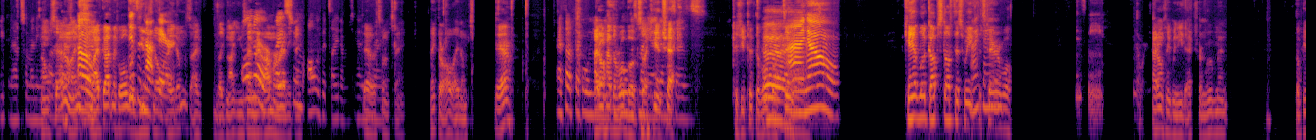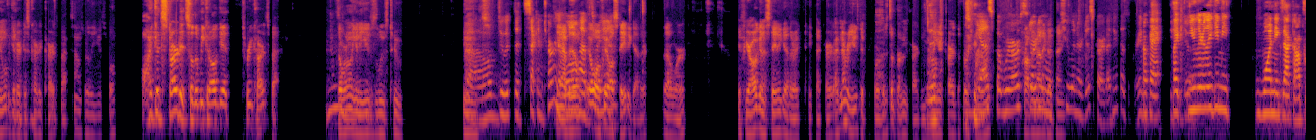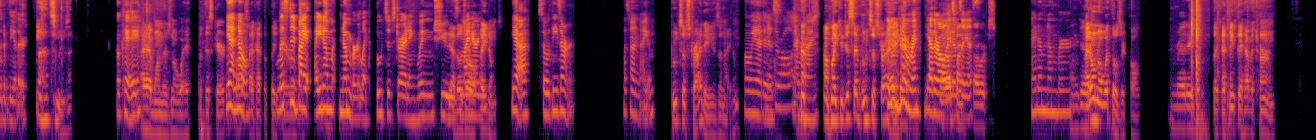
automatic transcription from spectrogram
you can have so many. No, of, see, I don't know. otherwise Oh. I've gotten the goal This with is use not no fair. items. I've like not used Oh them no, in my armor I or assume all of its items. Yeah, Yeah, that's right. what I'm saying. I think they're all items. Yeah. I thought the whole. I don't have the you rule book, so I can't items check. as- Because you took the rule book too. Uh, I know. Can't look up stuff this week. I it's can. terrible. It's me. I don't think we need extra movement. So being able to get our discarded cards back sounds really useful. Oh, I could start it so that we could all get three cards back. So we're only going to use lose two. Yeah, I'll do it the second turn, yeah and but we'll all it'll- have oh, three. if we all stay together, that'll work. If you're all going to stay together, I can take that card. I've never used it before, but it's a burn card. And burning a card the first round. Yes, but we are Probably not a starting with thing. two in our discard. I think that's a great. Okay. You like you literally gave me one exact opposite of the other. That's amusing. Okay. I have one. There's no way with this character. Yeah, no. I'd have to play Listed Terror. by item number, like boots of striding, winged Yeah, shoes, those minor. are all items. yeah, so these aren't. That's not an item. Boots of striding is an item. Oh yeah, it is. Yeah, they're all Never mind. I'm like, you just said boots of striding. Okay. Never mind. Yeah, they're all Oh, that's items, fine. I guess. That works. Item number. I'm good. I don't know what those are called. I'm ready. Like, I think they have a term.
